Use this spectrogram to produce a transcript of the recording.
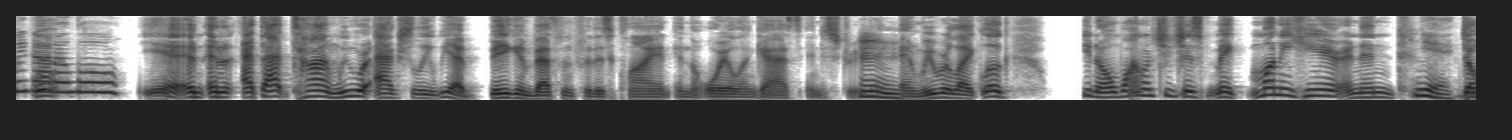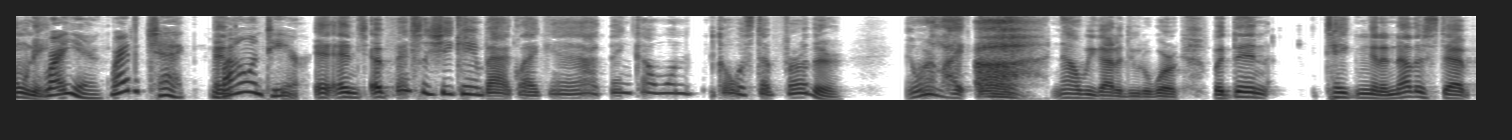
We got Well, a little. Yeah, and, and at that time, we were actually we had big investment for this client in the oil and gas industry, Mm. and we were like, look, you know, why don't you just make money here and then Yeah. donate? Right, yeah. Write a check. And- volunteer. And, and eventually, she came back like, yeah, I think I want to go a step further, and we're like, ah, now we got to do the work. But then taking it another step,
